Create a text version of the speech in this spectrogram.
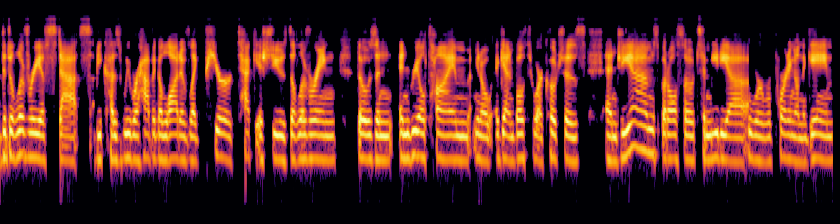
the delivery of stats because we were having a lot of like pure tech issues delivering those in, in real time, you know, again, both to our coaches and GMs, but also to media who were reporting on the game.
